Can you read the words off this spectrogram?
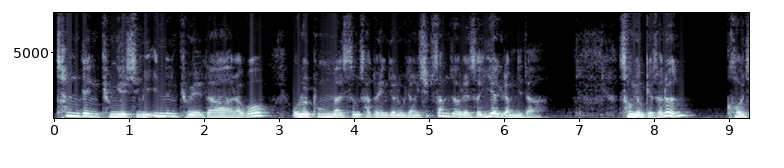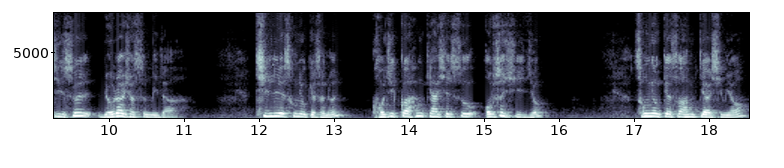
참된 경외심이 있는 교회다라고 오늘 본 말씀 사도행전 5장 13절에서 이야기를 합니다. 성령께서는 거짓을 멸하셨습니다. 진리의 성령께서는 거짓과 함께 하실 수 없으시죠. 성령께서 함께 하시며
